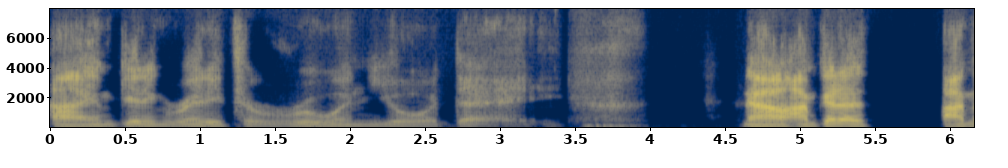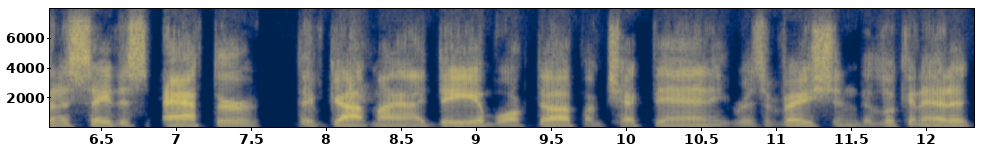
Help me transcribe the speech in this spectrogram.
I am getting ready to ruin your day. Now I'm gonna I'm gonna say this after they've got my ID. I'm walked up. I'm checked in. Reservation. They're looking at it.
